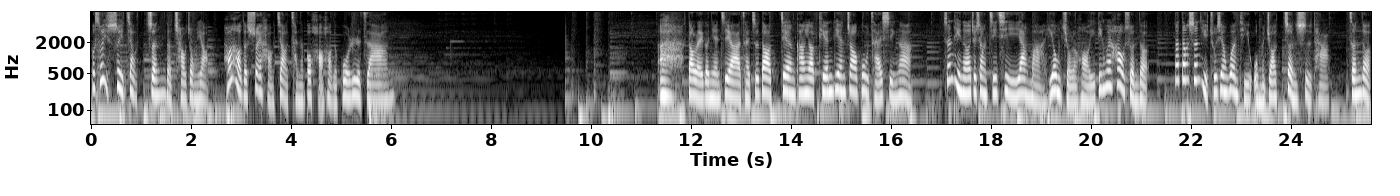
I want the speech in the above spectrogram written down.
哦，所以睡觉真的超重要，好好的睡好觉才能够好好的过日子啊！啊，到了一个年纪啊，才知道健康要天天照顾才行啊。身体呢，就像机器一样嘛，用久了吼，一定会耗损的。那当身体出现问题，我们就要正视它。真的，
